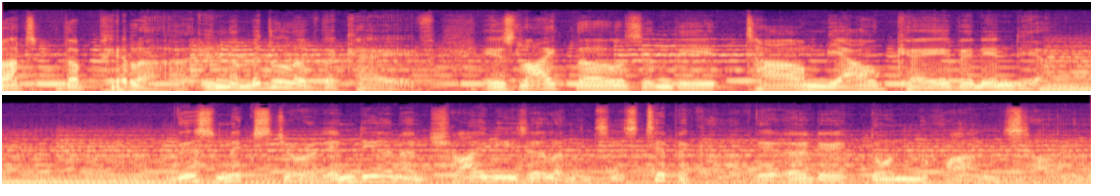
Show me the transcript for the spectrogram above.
But the pillar in the middle of the cave is like those in the Tao Miao cave in India. This mixture of Indian and Chinese elements is typical of the early Dunhuang style.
